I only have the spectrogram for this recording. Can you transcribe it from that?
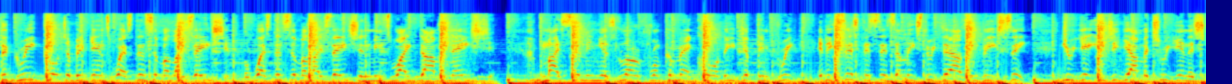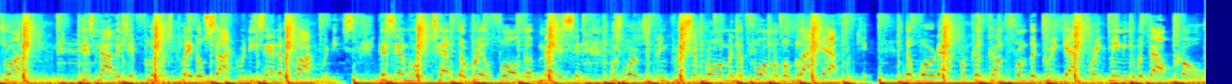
The Greek culture begins Western civilization, but Western civilization means white domination. Mycenaeans learned from command called Egypt and Greek. It existed since at least 3000 BC, creating geometry and astronomy. This knowledge influenced Plato, Socrates, and Hippocrates. Cause Imhotep, the real father of medicine, was worshipped in Greece and Rome in the form of a black African. The word Africa comes from the Greek Afrik, meaning without code.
